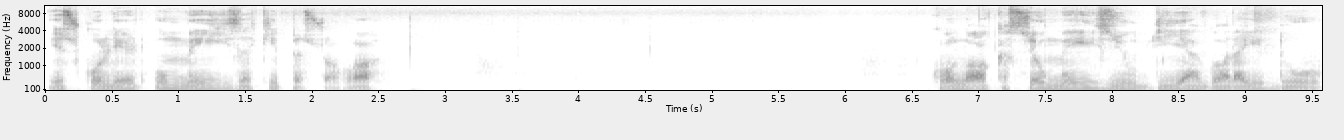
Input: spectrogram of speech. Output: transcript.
escolher o mês aqui, pessoal, ó. Coloca seu mês e o dia agora aí do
